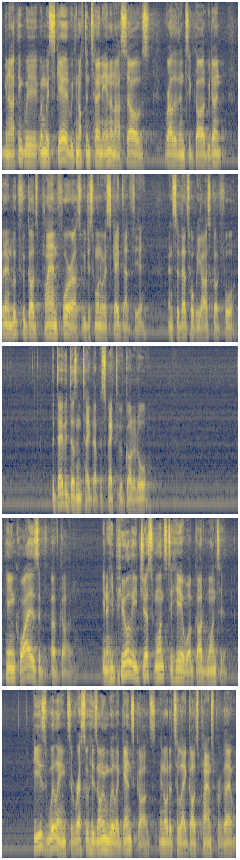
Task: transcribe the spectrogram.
you know, I think we when we're scared, we can often turn in on ourselves rather than to God. We don't, we don't look for God's plan for us. We just want to escape that fear. And so that's what we ask God for. But David doesn't take that perspective of God at all. He inquires of, of God. You know, he purely just wants to hear what God wanted. He is willing to wrestle his own will against God's in order to let God's plans prevail.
